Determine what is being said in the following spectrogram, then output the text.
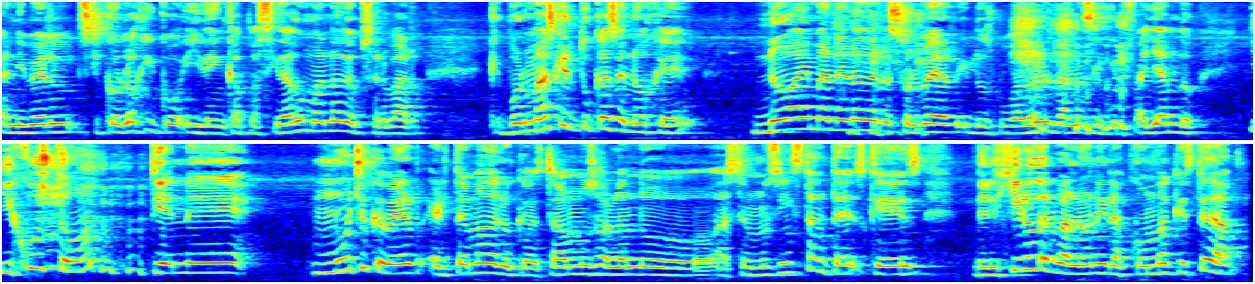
a nivel psicológico y de incapacidad humana de observar que por más que el Tuca se enoje, no hay manera de resolver y los jugadores van a seguir fallando. Y justo tiene mucho que ver el tema de lo que estábamos hablando hace unos instantes, que es del giro del balón y la comba que este da,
